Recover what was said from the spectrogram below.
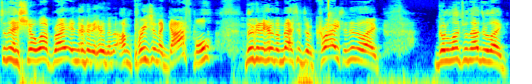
So they show up, right? And they're going to hear them. I'm preaching the gospel. They're going to hear the message of Christ. And then they're like, go to lunch with that. They're like,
